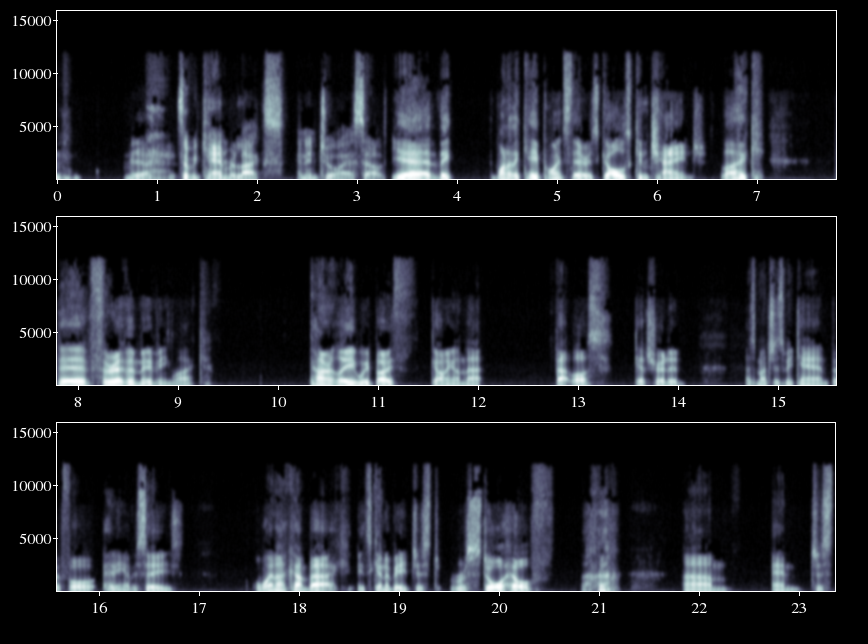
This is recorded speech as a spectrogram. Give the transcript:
yeah. So we can relax and enjoy ourselves. Yeah, the one of the key points there is goals can change. Like they're forever moving. Like currently we're both going on that fat loss, get shredded as much as we can before heading overseas. When I come back, it's going to be just restore health, um, and just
